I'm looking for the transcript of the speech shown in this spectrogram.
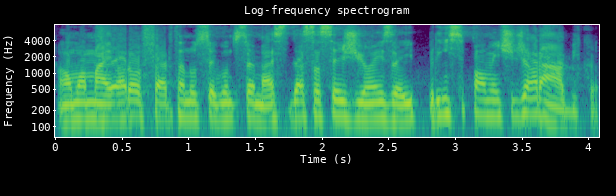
a uma maior oferta no segundo semestre dessas regiões aí, principalmente de Arábica.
